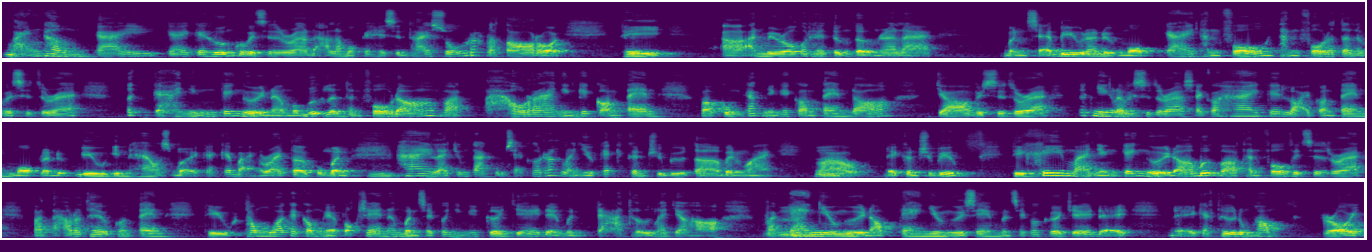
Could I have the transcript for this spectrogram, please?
bản thân cái cái cái hướng của Vietcetera đã là một cái hệ sinh thái số rất là to rồi. Thì uh, anh Miro có thể tưởng tượng ra là mình sẽ build ra được một cái thành phố thành phố đó tên là Vietcetera tất cả những cái người nào mà bước lên thành phố đó và tạo ra những cái content và cung cấp những cái content đó cho Vietcetera tất nhiên là Vietcetera sẽ có hai cái loại content một là được build in house bởi các cái bạn writer của mình ừ. hai là chúng ta cũng sẽ có rất là nhiều các cái contributor ở bên ngoài vào ừ. để contribute thì khi mà những cái người đó bước vào thành phố Vietcetera và tạo ra theo content thì thông qua cái công nghệ blockchain đó mình sẽ có những cái cơ chế để mình trả thưởng lại cho họ và ừ. càng nhiều người đọc càng nhiều người xem mình sẽ có cơ chế để để các thứ đúng không rồi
